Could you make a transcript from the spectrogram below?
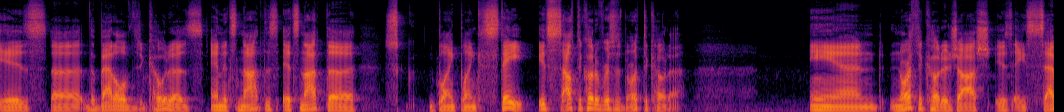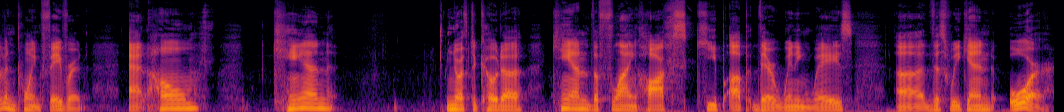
is uh, the Battle of the Dakotas, and it's not this. It's not the blank blank state. It's South Dakota versus North Dakota. And North Dakota, Josh, is a seven point favorite at home. Can North Dakota, can the Fighting Hawks keep up their winning ways uh, this weekend? Or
